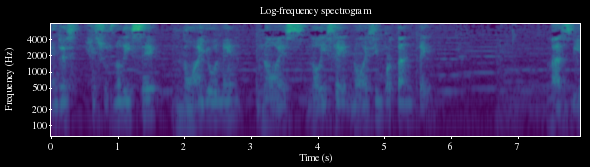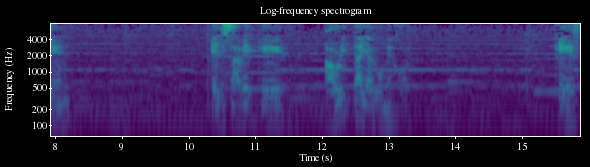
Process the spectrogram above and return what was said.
Entonces Jesús no dice no ayunen, no es, no dice no es importante, más bien él sabe que ahorita hay algo mejor, es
